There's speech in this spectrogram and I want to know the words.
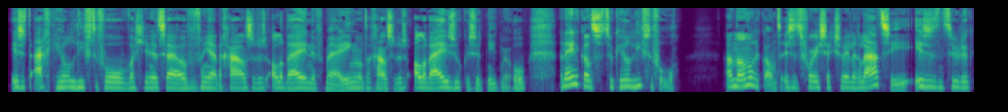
is het eigenlijk heel liefdevol wat je net zei over van ja, dan gaan ze dus allebei in de vermijding, want dan gaan ze dus allebei zoeken ze het niet meer op. Aan de ene kant is het natuurlijk heel liefdevol. Aan de andere kant is het voor je seksuele relatie, is het natuurlijk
